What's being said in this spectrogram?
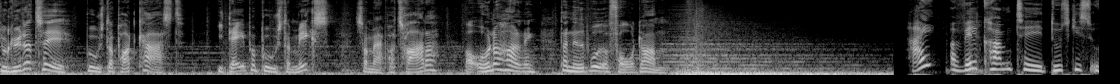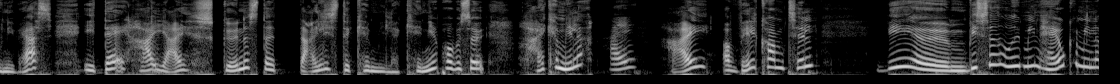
Du lytter til Booster Podcast. I dag på Booster Mix, som er portrætter og underholdning, der nedbryder fordomme. Hej og velkommen til Duskis Univers. I dag har jeg skønneste, dejligste Camilla Kenya på besøg. Hej Camilla. Hej. Hej og velkommen til. Vi, øh, vi sidder ude i min have, Camilla.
